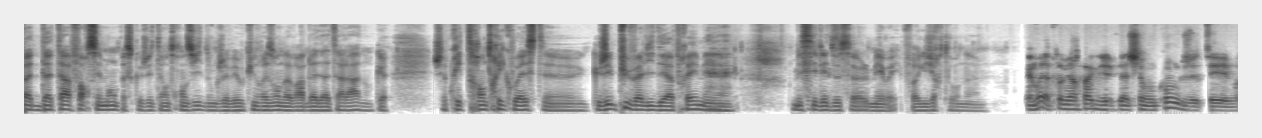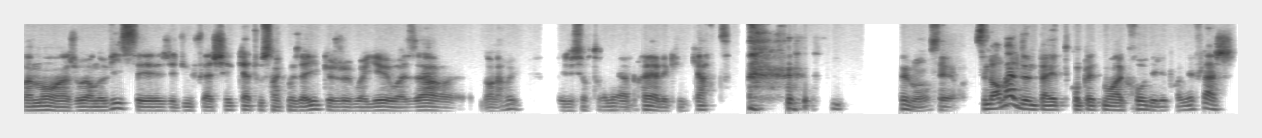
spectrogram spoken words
pas de data forcément parce que j'étais en transit, donc j'avais aucune raison d'avoir de la data là. Donc euh, j'ai pris 30 requests que j'ai pu valider après, mais, mais c'est les deux seuls. Mais oui, il faudrait que j'y retourne. Et moi, la première fois que j'ai flashé Hong Kong, j'étais vraiment un joueur novice et j'ai dû flasher quatre ou cinq mosaïques que je voyais au hasard euh, dans la rue. Et je suis retourné après avec une carte. Mais bon, c'est normal de ne pas être complètement accro dès les premiers flashs.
